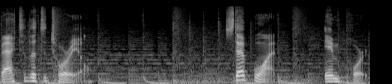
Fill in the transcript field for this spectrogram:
back to the tutorial. Step 1. Import.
